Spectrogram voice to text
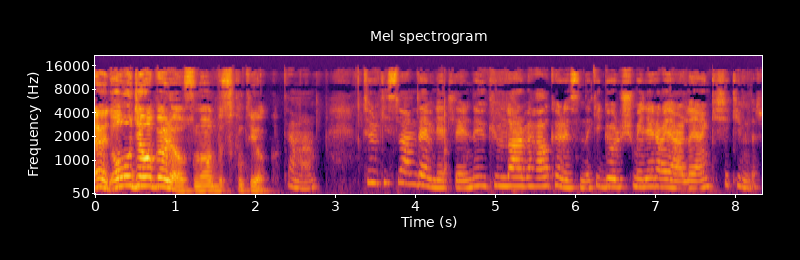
Evet o cevap öyle olsun. Orada sıkıntı yok. Tamam. Türk İslam devletlerinde hükümdar ve halk arasındaki görüşmeleri ayarlayan kişi kimdir?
